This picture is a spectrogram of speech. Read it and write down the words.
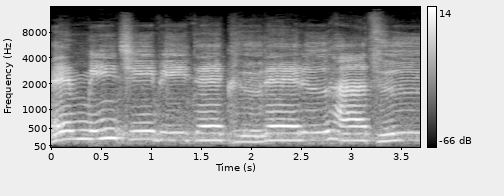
へ導いてくれるはず。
